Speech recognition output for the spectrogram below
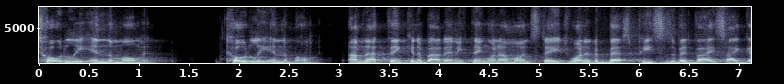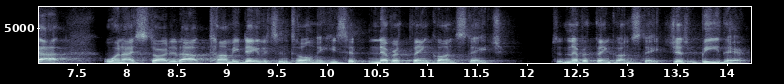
Totally in the moment. Totally in the moment. I'm not thinking about anything when I'm on stage. One of the best pieces of advice I got when I started out, Tommy Davidson told me, he said, never think on stage. So never think on stage, just be there.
